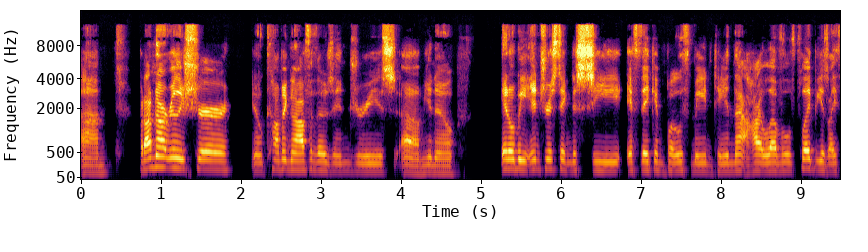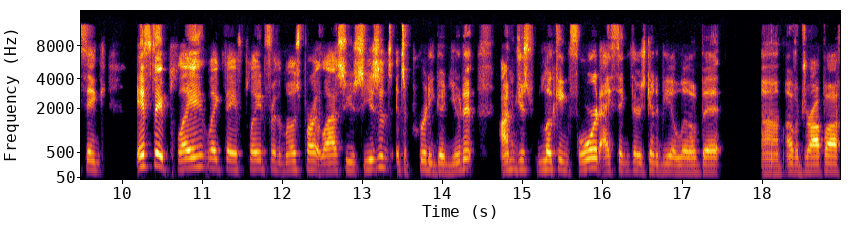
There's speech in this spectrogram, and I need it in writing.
Um, but I'm not really sure. You know, coming off of those injuries, um, you know, it'll be interesting to see if they can both maintain that high level of play because I think if they play like they've played for the most part last few seasons, it's a pretty good unit. I'm just looking forward. I think there's going to be a little bit um, of a drop off.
